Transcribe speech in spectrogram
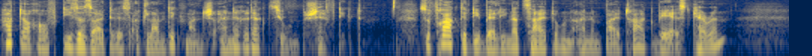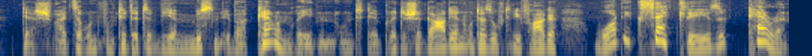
hat auch auf dieser Seite des Atlantik manch eine Redaktion beschäftigt. So fragte die Berliner Zeitung in einem Beitrag Wer ist Karen? Der Schweizer Rundfunk titelte Wir müssen über Karen reden und der britische Guardian untersuchte die Frage What exactly is a Karen?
